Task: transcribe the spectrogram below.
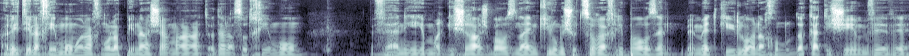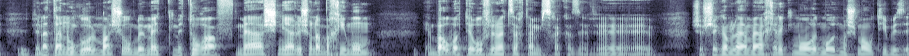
עליתי לחימום, הלכנו לפינה שם, אתה יודע, לעשות חימום, ואני מרגיש רעש באוזניים, כאילו מישהו צורח לי באוזן. באמת, כאילו אנחנו דקה 90 ו- ו- ונתנו גול, משהו באמת מטורף. מהשנייה הראשונה בחימום, הם באו בטירוף לנצח את המשחק הזה, ואני חושב שגם להם היה חלק מאוד מאוד משמעותי בזה.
